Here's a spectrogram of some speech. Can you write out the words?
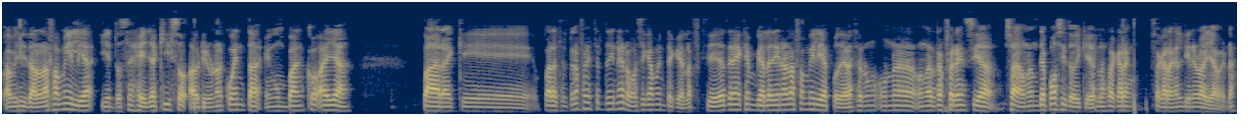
a visitar a la familia y entonces ella quiso abrir una cuenta en un banco allá para que para hacer transferencias de dinero básicamente que la, si ella tenía que enviarle dinero a la familia poder hacer un- una, una transferencia o sea un depósito y que ellos la sacaran sacaran el dinero allá verdad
